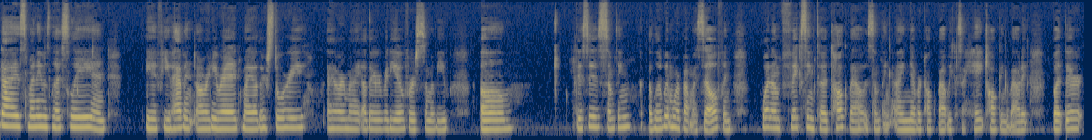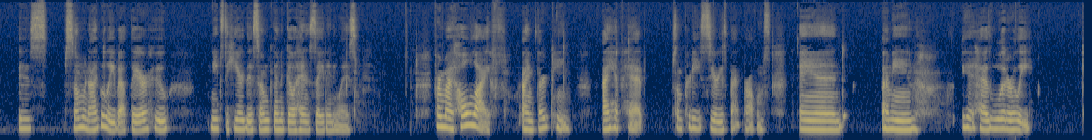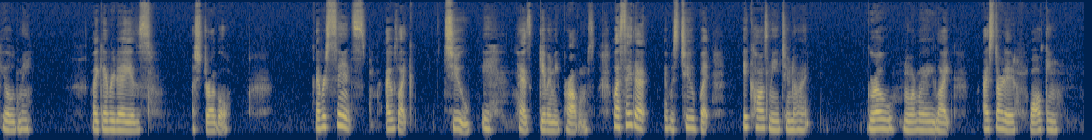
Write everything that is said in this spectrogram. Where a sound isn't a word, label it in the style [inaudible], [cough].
guys, my name is Leslie, and if you haven't already read my other story or my other video for some of you, um, this is something a little bit more about myself, and what I'm fixing to talk about is something I never talk about because I hate talking about it, but there is someone I believe out there who needs to hear this, so I'm going to go ahead and say it anyways. For my whole life, I'm 13, I have had some pretty serious back problems. And, I mean, it has literally killed me. Like, every day is a struggle. Ever since I was like two, it has given me problems. Well, I say that it was two, but it caused me to not grow normally. Like, I started walking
